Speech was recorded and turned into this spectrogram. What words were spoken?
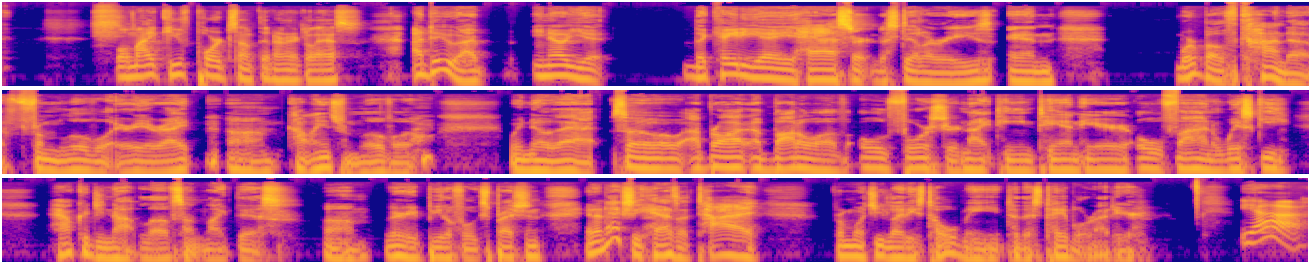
well, Mike, you've poured something on our glass. I do. I, you know, you, the KDA has certain distilleries, and we're both kind of from Louisville area, right? Um, Colleen's from Louisville. We know that. So I brought a bottle of Old Forester 1910 here, old fine whiskey. How could you not love something like this? Um, very beautiful expression. And it actually has a tie from what you ladies told me to this table right here. Yeah.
